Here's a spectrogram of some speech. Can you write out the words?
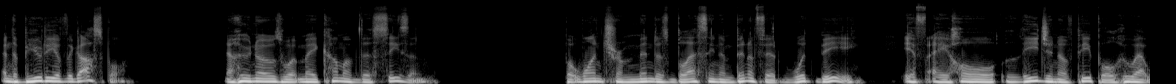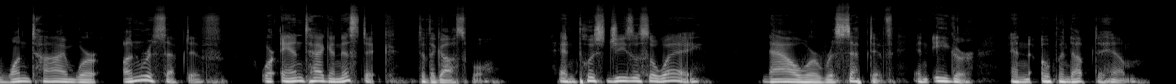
and the beauty of the gospel. Now, who knows what may come of this season? But one tremendous blessing and benefit would be if a whole legion of people who at one time were unreceptive or antagonistic to the gospel and pushed Jesus away now were receptive and eager and opened up to him.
